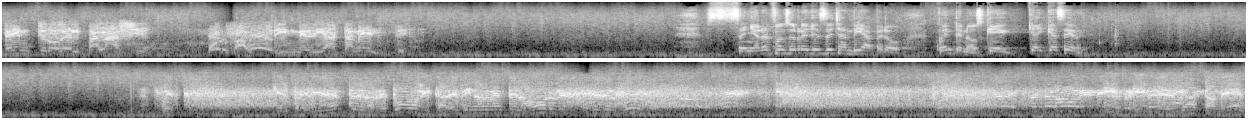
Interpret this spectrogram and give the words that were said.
dentro del palacio. Por favor, inmediatamente. Señor Alfonso Reyes de Chandía, pero cuéntenos, ¿qué, qué hay que hacer? Pues que el presidente de la República dé finalmente la orden de que cese el fuego. I- Inmediatamente.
